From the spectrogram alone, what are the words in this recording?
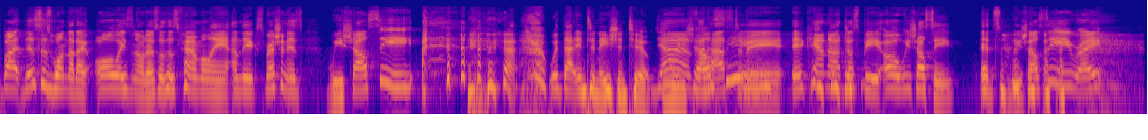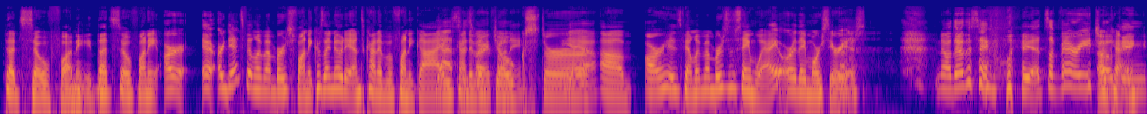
but this is one that i always notice with his family and the expression is we shall see With that intonation too. yes we it has see. to be it cannot just be oh we shall see it's we shall see right That's so funny. That's so funny. Are are Dan's family members funny? Because I know Dan's kind of a funny guy. Yes, he's kind he's of a funny. jokester. Yeah. Um, are his family members the same way, or are they more serious? No, they're the same way. It's a very joking.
